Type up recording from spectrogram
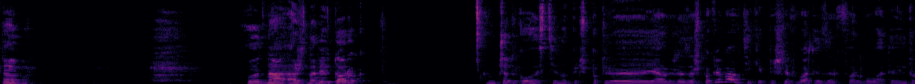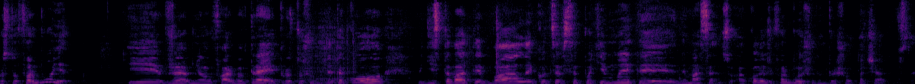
Там одна аж на вівторок. Нічого такого стіну підшпаклю... я вже зашпаклював, тільки підшліфувати, зафарбувати. Він просто фарбує. І вже в нього фарба в треї, просто щоб для такого діставати валик, оце все потім мити, нема сенсу. А коли вже фарбуєш, там прийшов тачати все.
